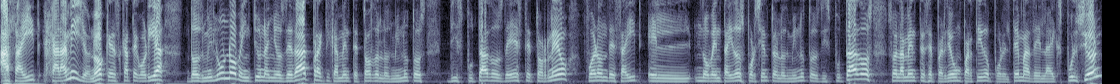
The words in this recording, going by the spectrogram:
a Said Jaramillo, ¿no? Que es categoría 2001, 21 años de edad, prácticamente todos los minutos disputados de este torneo fueron de Said el 92% de los minutos disputados, solamente se perdió un partido por el tema de la expulsión.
